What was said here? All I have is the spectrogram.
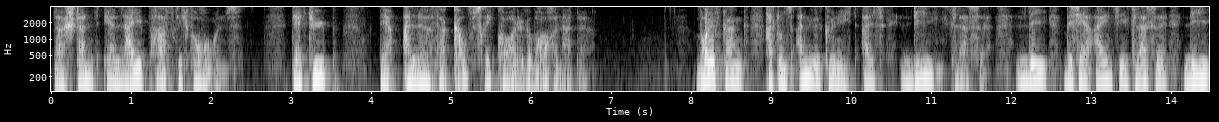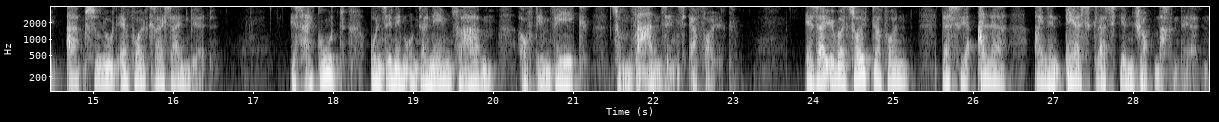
Da stand er leibhaftig vor uns. Der Typ, der alle Verkaufsrekorde gebrochen hatte. Wolfgang hat uns angekündigt als die Klasse, die bisher einzige Klasse, die absolut erfolgreich sein wird. Es sei gut, uns in dem Unternehmen zu haben auf dem Weg zum Wahnsinnserfolg. Er sei überzeugt davon, dass wir alle einen erstklassigen Job machen werden.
